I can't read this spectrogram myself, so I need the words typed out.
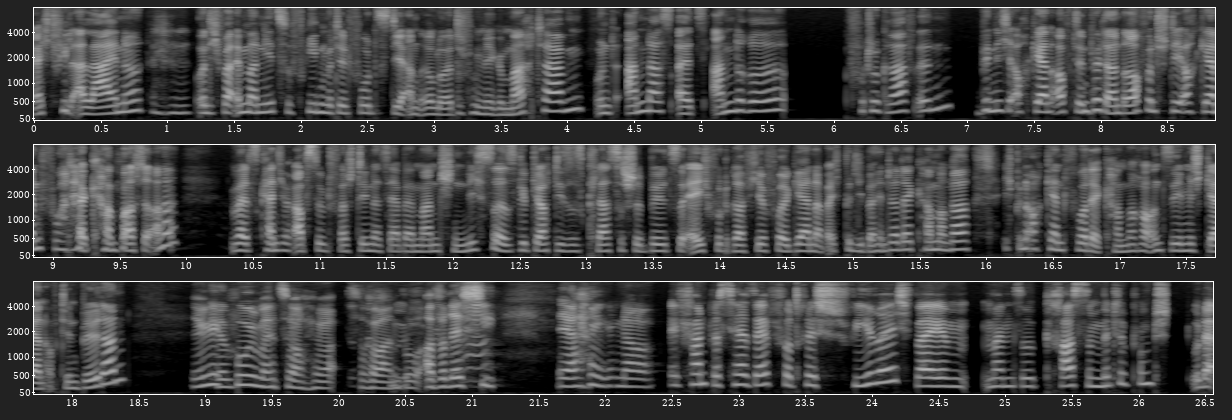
recht viel alleine. Und ich war immer nie zufrieden mit den Fotos, die andere Leute von mir gemacht haben. Und anders als andere FotografInnen bin ich auch gern auf den Bildern drauf und stehe auch gern vor der Kamera. Weil das kann ich auch absolut verstehen, das ist ja bei manchen nicht so. Also es gibt ja auch dieses klassische Bild, so, ey, ich fotografiere voll gerne, aber ich bin lieber hinter der Kamera. Ich bin auch gern vor der Kamera und sehe mich gern auf den Bildern. Irgendwie cool, mal zu, hör zu hören. So. Aber Regie. Ja, genau. Ich fand bisher Selbstporträts schwierig, weil man so krass im Mittelpunkt oder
